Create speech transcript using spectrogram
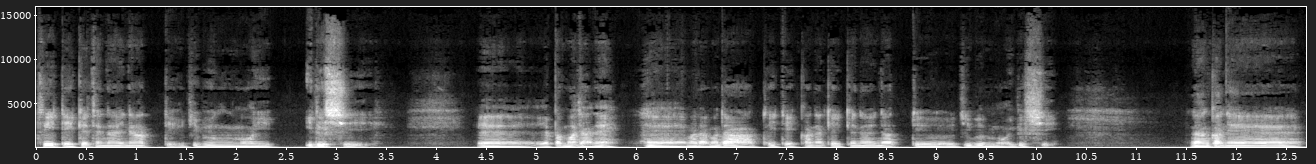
ついていけてないなっていう自分もいるし、えー、やっぱまだね、えー、まだまだついていかなきゃいけないなっていう自分もいるし、なんかね、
